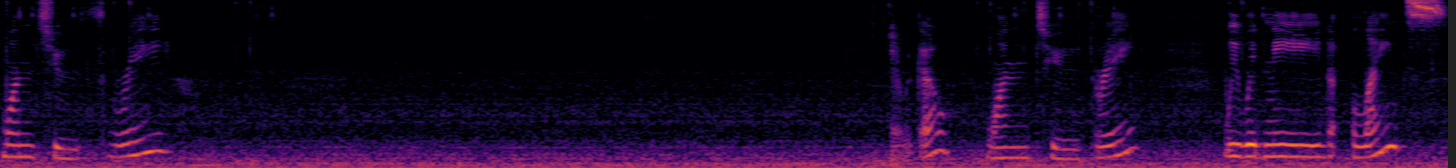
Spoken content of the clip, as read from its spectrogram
One, two, three. There we go. One, two, three. We would need lights.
